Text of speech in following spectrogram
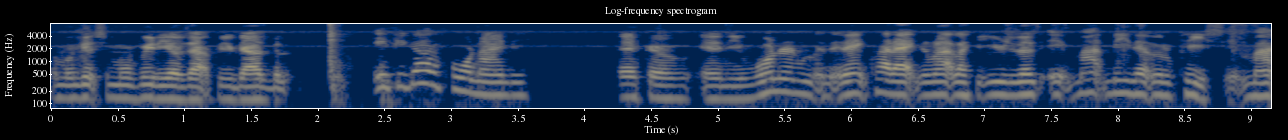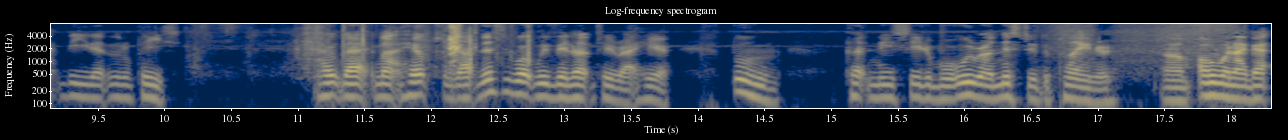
I'm gonna get some more videos out for you guys. But if you got a 490 Echo and you're wondering it ain't quite acting right like it usually does, it might be that little piece. It might be that little piece. I hope that might help some guys. This is what we've been up to right here. Boom. Cutting these cedar board. We run this through the planer. Um, oh, and I got,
